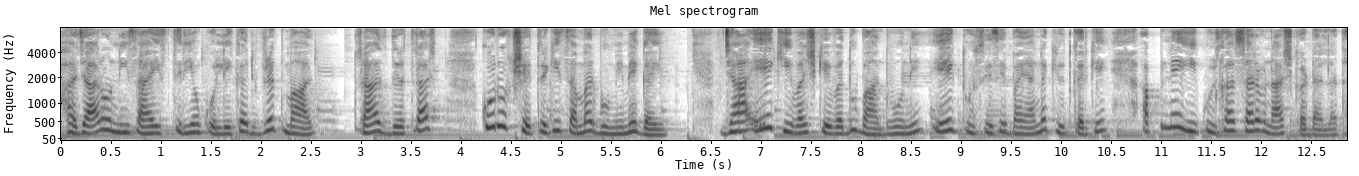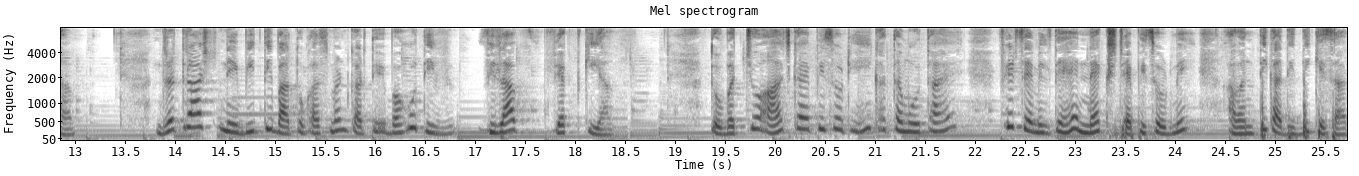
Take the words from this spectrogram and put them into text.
हज़ारों निसहाय स्त्रियों को लेकर वृद्ध महाराज धृतराष्ट्र कुरुक्षेत्र की समर भूमि में गए, जहाँ एक ही वंश के वधु बांधवों ने एक दूसरे से भयानक युद्ध करके अपने ही कुल का सर्वनाश कर डाला था। धृतराष्ट्र ने बीती बातों का स्मरण करते हुए बहुत ही विलाप व्यक्त किया। तो बच्चों, आज का एपिसोड यही खत्म होता है। फिर से मिलते हैं नेक्स्ट एपिसोड में अवंतिका दीदी के साथ।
